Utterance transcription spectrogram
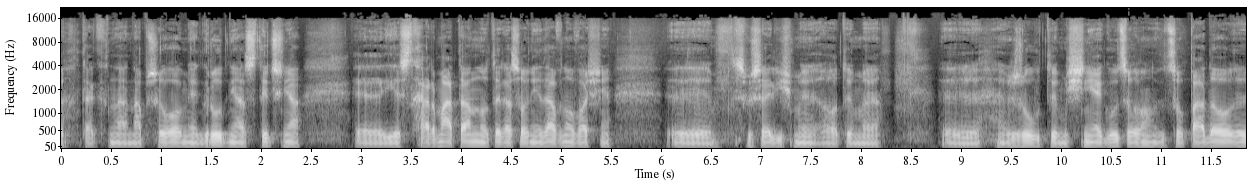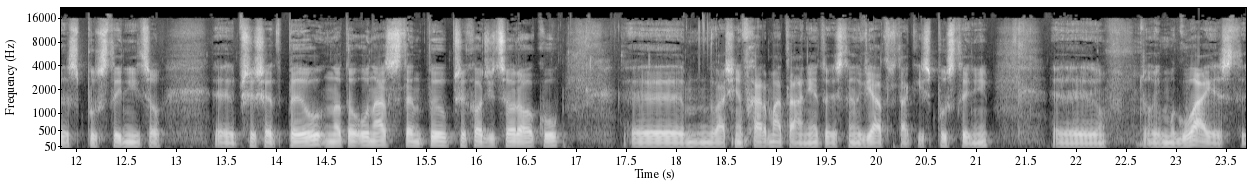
e, tak na, na przełomie grudnia, stycznia jest harmatan. No teraz o niedawno właśnie słyszeliśmy o tym żółtym śniegu, co, co padał z pustyni, co przyszedł pył. No to u nas ten pył przychodzi co roku właśnie w Harmatanie, to jest ten wiatr taki z pustyni. Mgła jest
